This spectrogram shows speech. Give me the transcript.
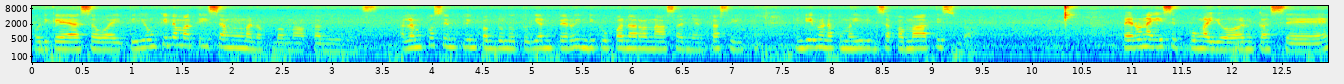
O di kaya sa YT. Yung kinamatisang manok ba mga kaminis. Alam ko simpleng pagluluto yan, pero hindi ko pa naranasan yan kasi hindi man ako mahilig sa kamatis ba. Pero naisip ko ngayon kasi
